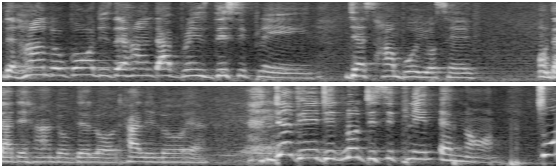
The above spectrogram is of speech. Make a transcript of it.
The hand of God is the hand that brings discipline. Just humble yourself under the hand of the Lord. Hallelujah. David did not discipline Amnon. Two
